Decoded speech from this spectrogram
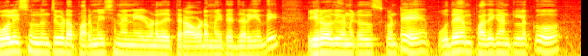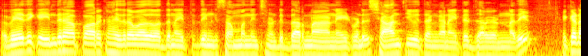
పోలీసుల నుంచి కూడా పర్మిషన్ అనేటువంటిది అయితే రావడం అయితే జరిగింది. ఈ రోజు కనుక చూసుకుంటే ఉదయం పది గంటలకు వేదిక ఇందిరా పార్క్ హైదరాబాద్ వద్దనైతే దీనికి సంబంధించినటువంటి ధర్నా అనేటువంటిది శాంతియుతంగానైతే జరగనున్నది. ఇక్కడ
